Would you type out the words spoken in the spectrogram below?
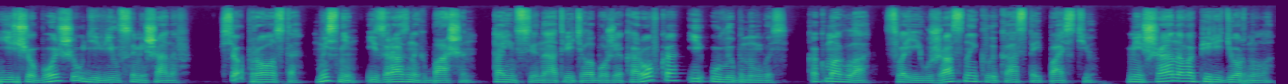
Еще больше удивился Мишанов. «Все просто. Мы с ним из разных башен», – таинственно ответила божья коровка и улыбнулась, как могла, своей ужасной клыкастой пастью. Мишанова передернула.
